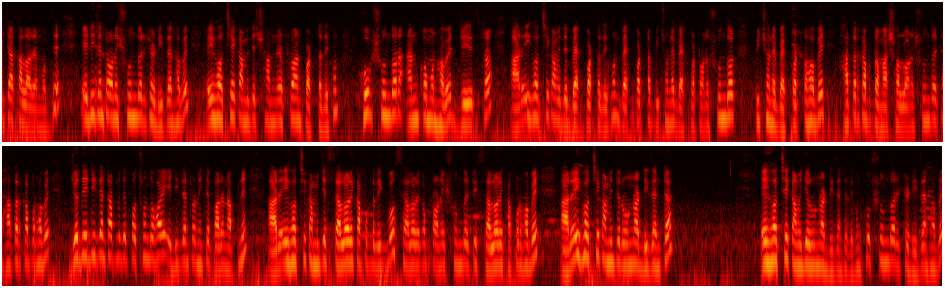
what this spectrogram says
ইটা কালারের মধ্যে। এই ডিজাইনটা অনেক সুন্দর একটা ডিজাইন হবে। এই হচ্ছে কামিজের সামনের ফ্রন্ট পার্টটা দেখুন, খুব সুন্দর আনকমন হবে ড্রেসটা আর এই হচ্ছে কামিজের ব্যাক পার্টটা দেখুন ব্যাক পার্টটা পিছনে ব্যাক পার্টটা অনেক সুন্দর, পিছনে ব্যাক পার্টটা হবে। হাতার কাপড়টা মার্শাল্লাহ অনেক সুন্দর একটা হাতার কাপড় হবে। যদি এই ডিজাইনটা আপনাদের পছন্দ হয়, এই ডিজাইনটা নিতে পারেন আপনি। আর এই হচ্ছে কামিজের স্যালোয়ারের কাপড়টা দেখব স্যালোয়ারের কাপড়টা অনেক সুন্দর একটি স্যালোয়ারের কাপড় হবে। আর এই হচ্ছে কামিজের ওনার ডিজাইনটা। এই হচ্ছে কামিজের উনার ডিজাইনটা, দেখুন খুব সুন্দর একটা ডিজাইন হবে।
